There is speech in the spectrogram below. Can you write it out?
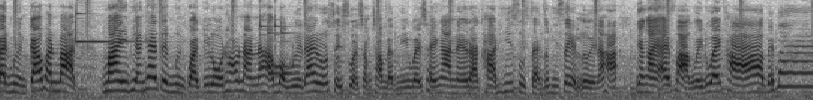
589,000 บาท ไม่เพียงแค่ 70,000 กว่ากิโลเท่านั้นนะคะ บอกเลยได้รถสวยๆช่ำๆแบบนี้ไว้ใช้งานในราคาที่สุดแสนจะพิเศษเลยนะคะ ยังไงไอฝากไว้ด้วยค่ะ บ๊ายบาย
